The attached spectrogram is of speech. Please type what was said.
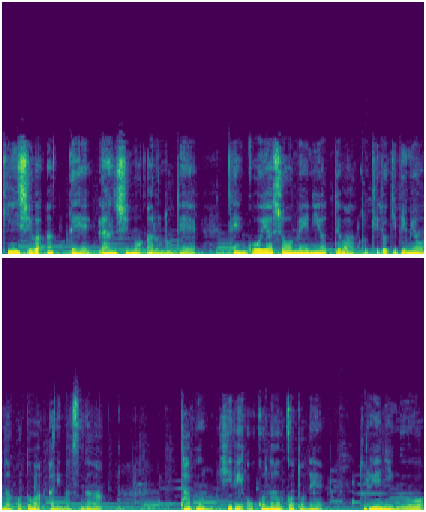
禁止はあって乱視もあるので天候や照明によっては時々微妙なことはありますが多分日々行うことでトレーニングを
